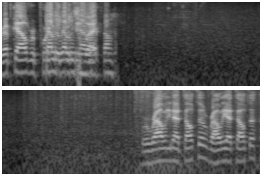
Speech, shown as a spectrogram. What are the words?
Rep gal report Gal, to gal is platoon a way. rep gal. We're rallying at Delta. Rally at Delta.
